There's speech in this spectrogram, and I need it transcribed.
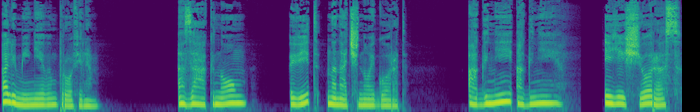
алюминиевым профилем. А за окном вид на ночной город. Огни, огни и еще раз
